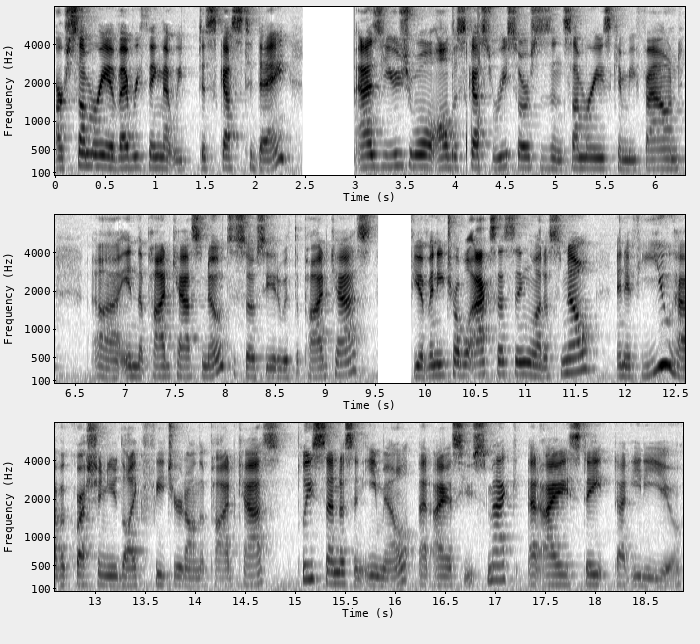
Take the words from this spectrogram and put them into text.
our summary of everything that we discussed today. As usual, all discussed resources and summaries can be found uh, in the podcast notes associated with the podcast. If you have any trouble accessing, let us know. And if you have a question you'd like featured on the podcast, please send us an email at isusmec at iastate.edu.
